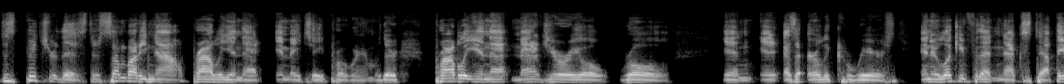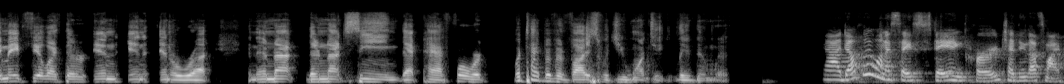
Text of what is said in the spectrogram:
just picture this, there's somebody now probably in that MHA program, or they're probably in that managerial role in, in as an early careers, and they're looking for that next step. They may feel like they're in in in a rut, and they're not they're not seeing that path forward. What type of advice would you want to leave them with? Yeah, I definitely want to say stay encouraged. I think that's my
